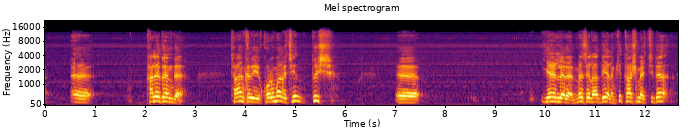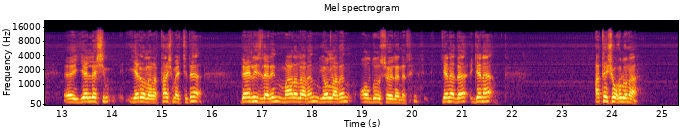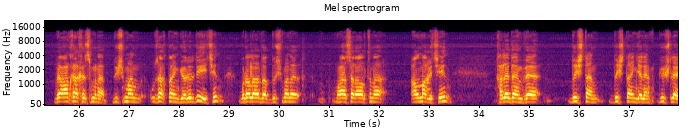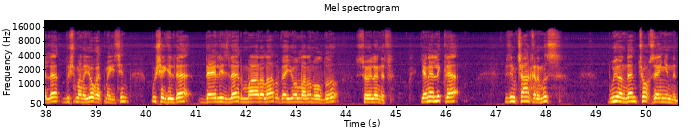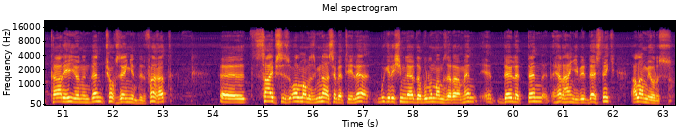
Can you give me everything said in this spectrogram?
e, kaleden de Çankırı'yı korumak için dış e, yerlere mesela diyelim ki Taşmetçi'de e, yerleşim yeri olarak Taşmetçi'de dehlizlerin, mağaraların, yolların olduğu söylenir. Gene de gene ateş okuluna ve arka kısmına düşman uzaktan görüldüğü için buralarda düşmanı muhasara altına almak için kaleden ve dıştan dıştan gelen güçlerle düşmanı yok etmek için bu şekilde dehlizler, mağaralar ve yolların olduğu söylenir. Genellikle bizim Çankırı'mız bu yönden çok zengindir. Tarihi yönünden çok zengindir. Fakat e, sahipsiz olmamız münasebetiyle bu girişimlerde bulunmamıza rağmen e, devletten herhangi bir destek alamıyoruz.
